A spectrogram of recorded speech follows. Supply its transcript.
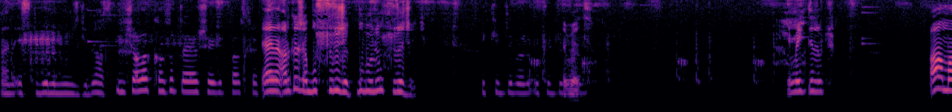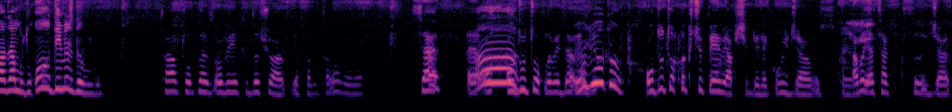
yani eski bölümümüz gibi aslında. İnşallah kasıp da her şeye gitmez. kötü Yani arkadaşlar bu sürecek. Bu bölüm sürecek. İkinci bölüm, üçüncü Evet. bölüm. Yemekleri tüm... Aa maden buldum. O demir de buldum. Tamam toplarız. Onu yakında şu an yapalım tamam mı? Sen e, Aa! o, odun topla beni. Odun, Ölüyordum. odun topla küçük bir ev yap şimdilik uyuyacağımız. Evet. Ama yatak sığacak.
